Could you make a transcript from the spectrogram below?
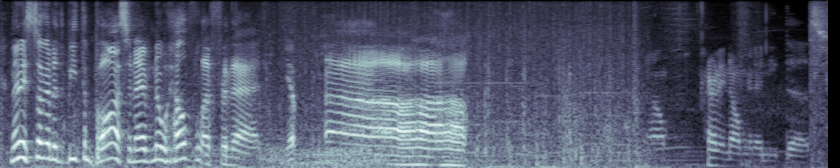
And then I still gotta beat the boss, and I have no health left for that. Yep. Ah. Well, I already know I'm gonna need this.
